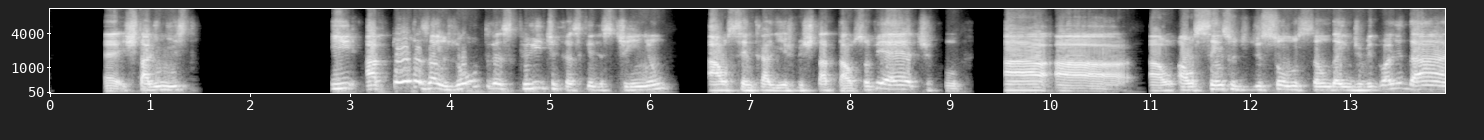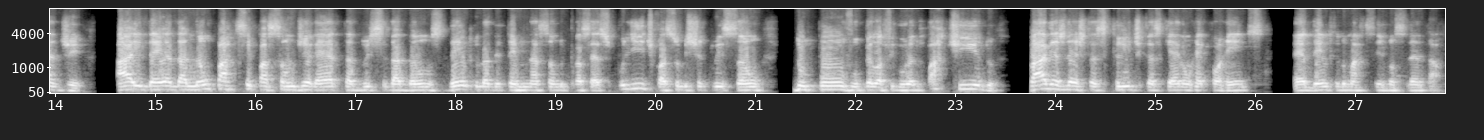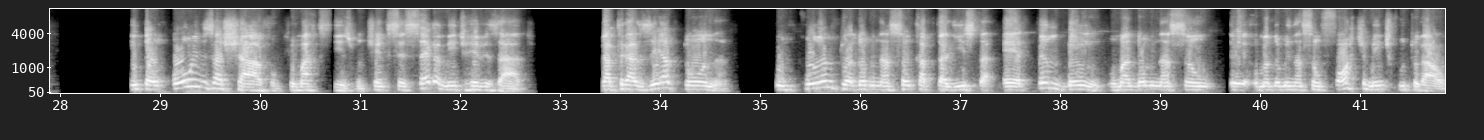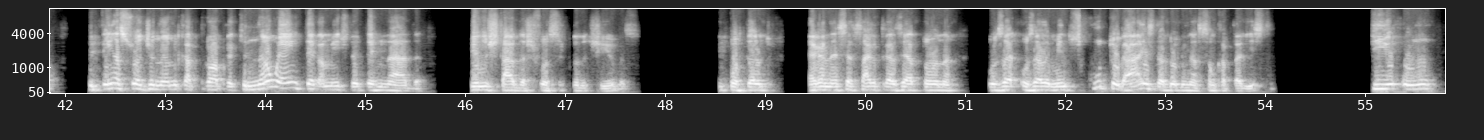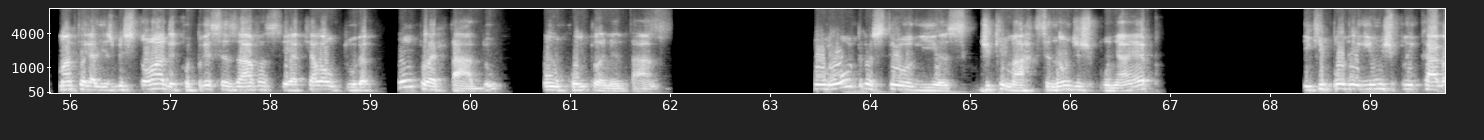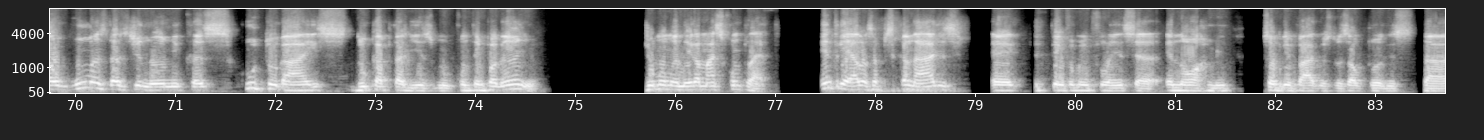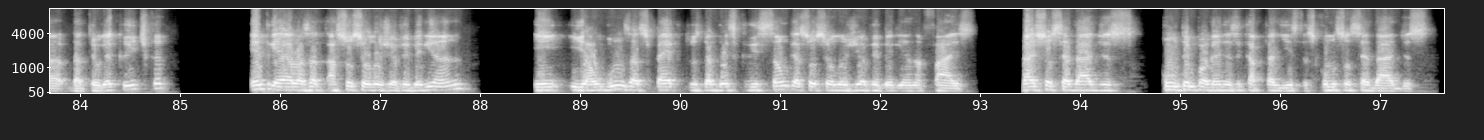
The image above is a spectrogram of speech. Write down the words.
é, stalinista e a todas as outras críticas que eles tinham ao centralismo estatal soviético, a, a, ao, ao senso de dissolução da individualidade, a ideia da não participação direta dos cidadãos dentro da determinação do processo político, a substituição do povo pela figura do partido, várias destas críticas que eram recorrentes é, dentro do marxismo ocidental. Então, ou eles achavam que o marxismo tinha que ser seriamente revisado para trazer à tona o quanto a dominação capitalista é também uma dominação, é, uma dominação fortemente cultural, que tem a sua dinâmica própria, que não é inteiramente determinada pelo estado das forças produtivas, e, portanto, era necessário trazer à tona os, os elementos culturais da dominação capitalista, que um materialismo histórico precisava ser, àquela altura, completado ou complementado por outras teorias de que Marx não dispunha à época e que poderiam explicar algumas das dinâmicas culturais do capitalismo contemporâneo de uma maneira mais completa. Entre elas, a psicanálise, é, que teve uma influência enorme sobre vários dos autores da, da teoria crítica, entre elas a, a sociologia weberiana, e, e, alguns aspectos da descrição que a sociologia weberiana faz das sociedades contemporâneas e capitalistas como sociedades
